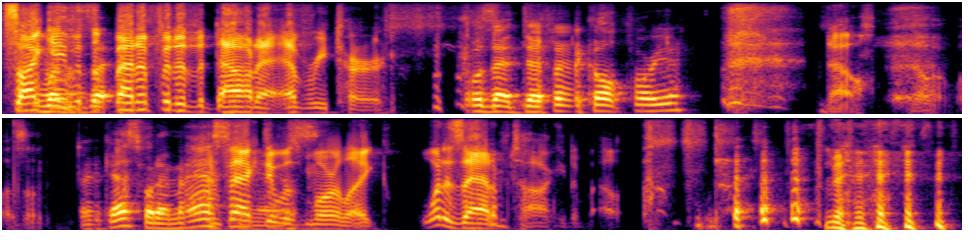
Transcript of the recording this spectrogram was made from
So I gave it the that? benefit of the doubt at every turn. Was that difficult for you? No, no, it wasn't. I guess what I'm asking. In fact, it was more like, what is Adam talking about?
